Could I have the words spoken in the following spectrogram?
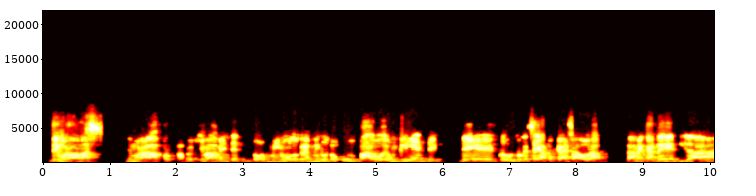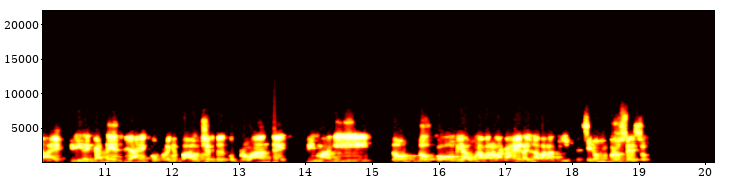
demoraba más demoraba aproximadamente dos minutos, tres minutos, un pago de un cliente del producto que sea, porque a esa hora dame el carnet de identidad, escribe el carnet de identidad en el, en el voucher del comprobante, firma aquí, dos, dos copias, una para la cajera y una para ti. Es decir, es un proceso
